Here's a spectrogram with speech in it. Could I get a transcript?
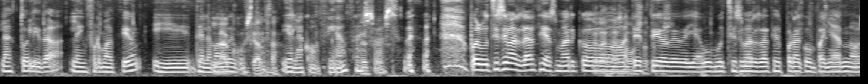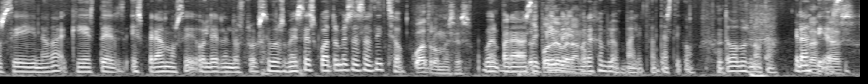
la actualidad, la información y de la mano de confianza. y de la confianza, eso, es. pues muchísimas gracias, Marco Matecio de Deyabu. Muchísimas gracias por acompañarnos y nada, que este, esperamos eh, oler en los próximos meses. ¿Cuatro meses has dicho? cuatro meses. Bueno, para septiembre, por ejemplo. Vale, fantástico. Tomamos nota. Gracias.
